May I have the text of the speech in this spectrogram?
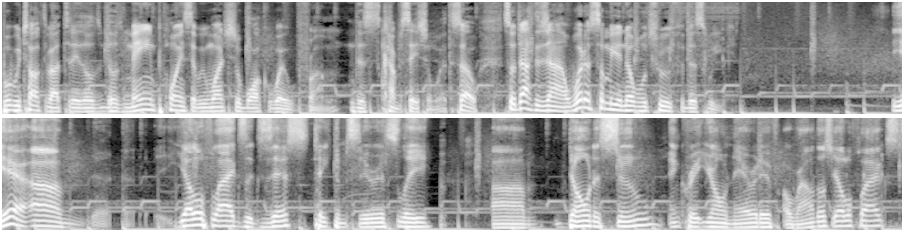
what we talked about today. Those those main points that we want you to walk away from this conversation with. So so Dr. John, what are some of your noble truths for this week? yeah, um, yellow flags exist. Take them seriously. Um, don't assume and create your own narrative around those yellow flags.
